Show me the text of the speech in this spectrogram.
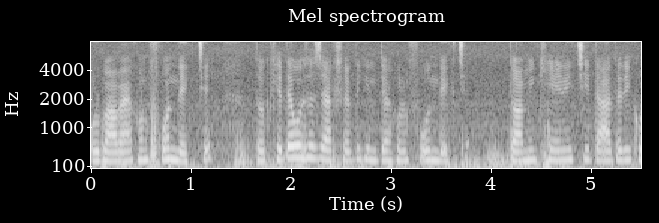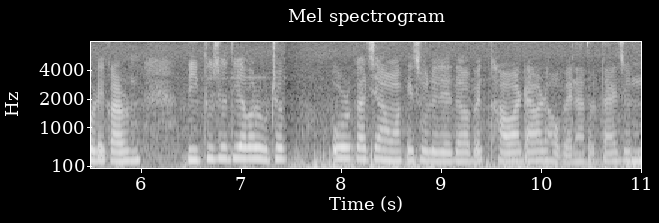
ওর বাবা এখন ফোন দেখছে। তো খেতে বসেছে একসাথে, কিন্তু এখন ফোন দেখছে। তো আমি খেয়ে নিচ্ছি তাড়াতাড়ি করে, কারণ ঋতু যদি আবার উঠে, ওর কাছে আমাকে চলে যেতে হবে। খাওয়া টাওয়ার হবে না, তো তাই জন্য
